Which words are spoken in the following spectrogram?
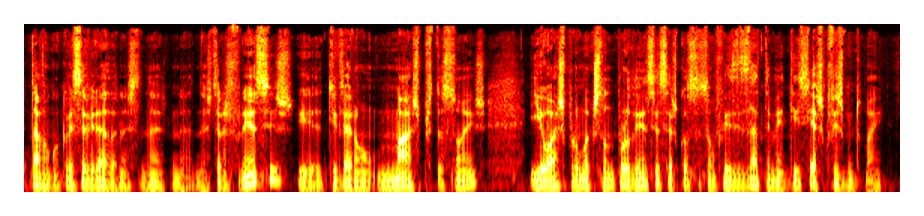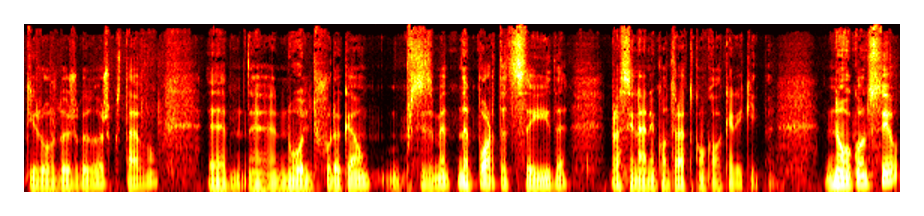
estavam com a cabeça virada nas, nas, nas transferências, e tiveram más prestações, e eu acho que por uma questão de prudência, Sérgio Conceição fez exatamente isso, e acho que fez muito bem. Tirou os dois jogadores que estavam uh, uh, no olho do furacão, precisamente na porta de saída para assinarem contrato com qualquer equipa. Não aconteceu.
